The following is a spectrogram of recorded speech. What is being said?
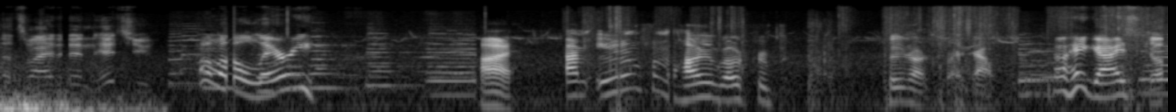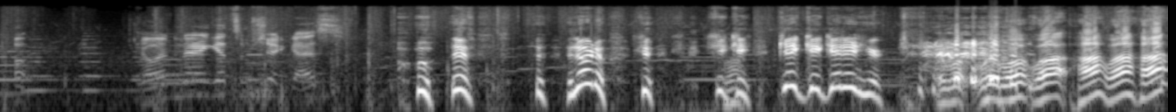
That's why I didn't hit you. Hello, Larry. Hi. I'm eating some honey roasted peanuts right now. Oh hey guys. Go, go in there and get some shit, guys. No no get, get, get, get in here. Wait, what, what, what? Huh? What? Huh?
